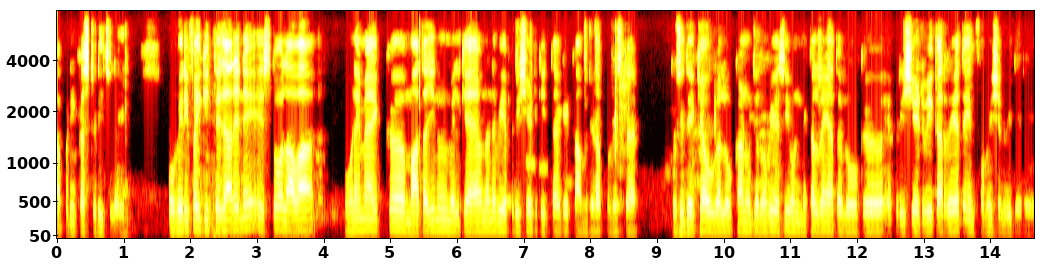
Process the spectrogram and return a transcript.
ਆਪਣੀ ਕਸਟਡੀ ਚ ਲਏ ਉਹ ਵੈਰੀਫਾਈ ਕੀਤੇ ਜਾ ਰਹੇ ਨੇ। ਇਸ ਤੋਂ ਇਲਾਵਾ ਹੁਣੇ ਮੈਂ ਇੱਕ ਮਾਤਾ ਜੀ ਨੂੰ ਵੀ ਮਿਲ ਕੇ ਆਇਆ। ਉਹਨਾਂ ਨੇ ਵੀ ਅਪਰੀਸ਼ੀਏਟ ਕੀਤਾ ਕਿ ਕੰਮ ਜਿਹੜਾ ਪੁਲਿਸ ਦਾ ਤੁਸੀਂ ਦੇਖਿਆ ਹੋਊਗਾ ਲੋਕਾਂ ਨੂੰ ਜਦੋਂ ਵੀ ਅਸੀਂ ਹੁਣ ਨਿਕਲ ਰਹੇ ਹਾਂ ਤਾਂ ਲੋਕ ਅਪਰੀਸ਼ੀਏਟ ਵੀ ਕਰ ਰਹੇ ਤੇ ਇਨਫੋਰਮੇਸ਼ਨ ਵੀ ਦੇ ਰਹੇ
